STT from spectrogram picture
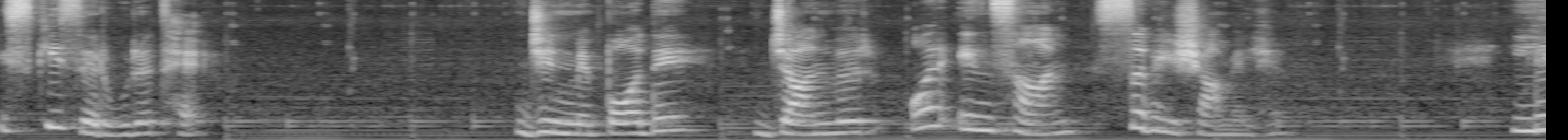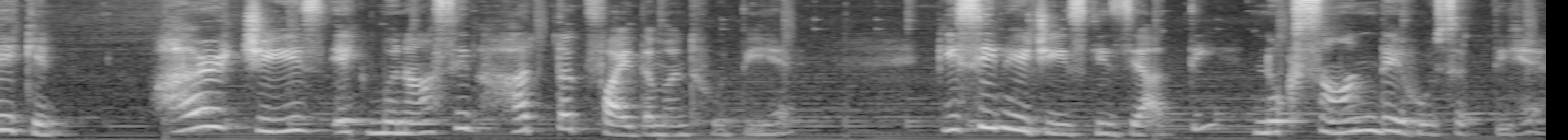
इसकी ज़रूरत है, जिनमें पौधे, जानवर और इंसान सभी शामिल हैं। लेकिन हर चीज़ एक मुनासिब हद तक फ़ायदेमंद होती है। किसी भी चीज़ की ज़्यादती नुकसानदेह हो सकती है।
